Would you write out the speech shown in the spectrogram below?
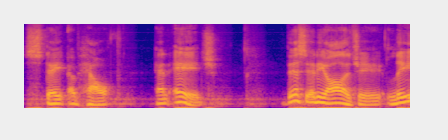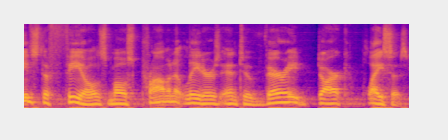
state of health, and age. This ideology leads the field's most prominent leaders into very dark places.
